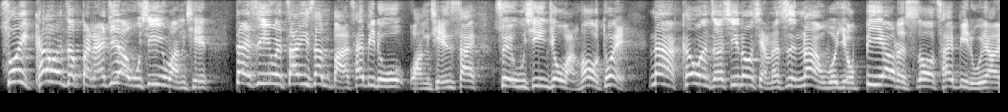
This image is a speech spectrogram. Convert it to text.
所以柯文哲本来就要吴欣怡往前，但是因为张一山把蔡壁如往前塞，所以吴欣就往后退。那柯文哲心中想的是，那我有必要的时候，蔡壁如要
